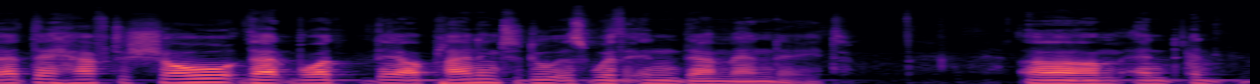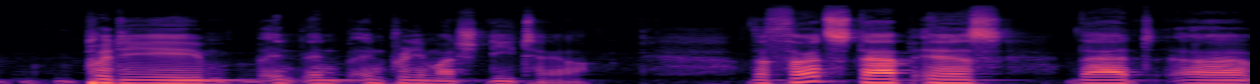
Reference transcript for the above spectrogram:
that they have to show that what they are planning to do is within their mandate. Um, and, and pretty in, in, in pretty much detail. The third step is that uh,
